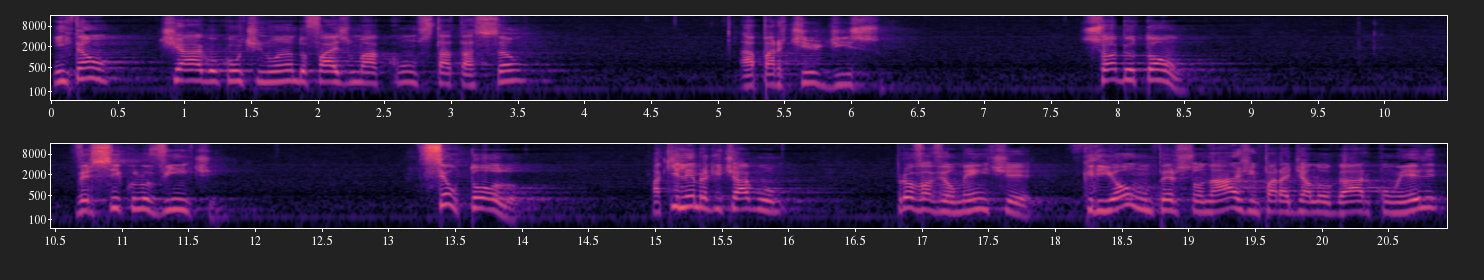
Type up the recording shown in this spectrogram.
Então, Tiago, continuando, faz uma constatação a partir disso. Sobe o tom. Versículo 20. Seu tolo. Aqui lembra que Tiago provavelmente criou um personagem para dialogar com ele,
